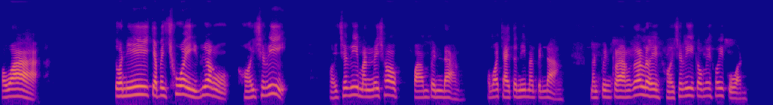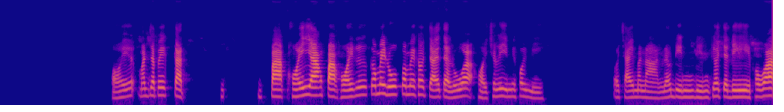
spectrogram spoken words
เพราะว่า ตัวนี้จะไปช่วยเรื่องหอยเชอรี่ หอยเชอรี่มันไม่ชอบความเป็นด่าง เพราะว่าใช้ตัวนี้มันเป็นด่าง มันเป็นกลางก็เลย หอยเชอรี่ก็ไม่ค่อยกวน หอยมันจะไปกัด ปากหอยยางปากหอยหรือก็ไม่รู้ก็ไม่เข้าใจแต่รู้ว่า หอยเชอรี่ไม่ค่อยมีก็ใช้มานานแล้วดินดินก็จะดี เพราะว่า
